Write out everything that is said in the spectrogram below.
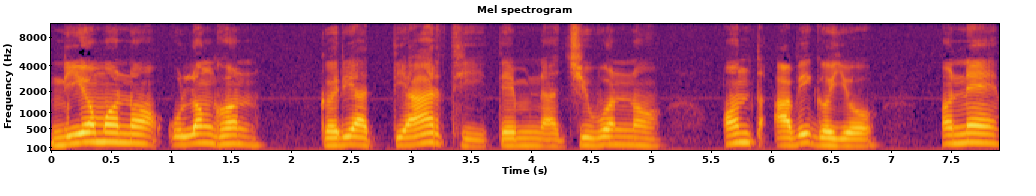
નિયમોનો ઉલ્લંઘન કર્યા ત્યારથી તેમના જીવનનો અંત આવી ગયો અને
